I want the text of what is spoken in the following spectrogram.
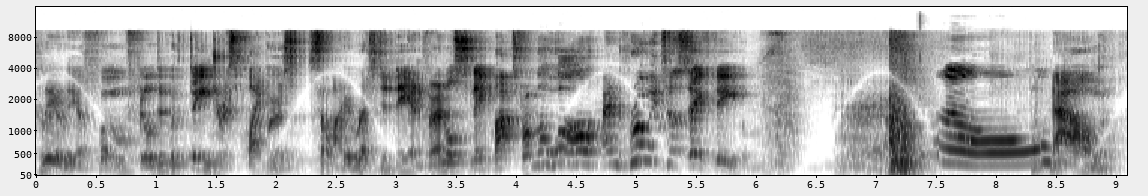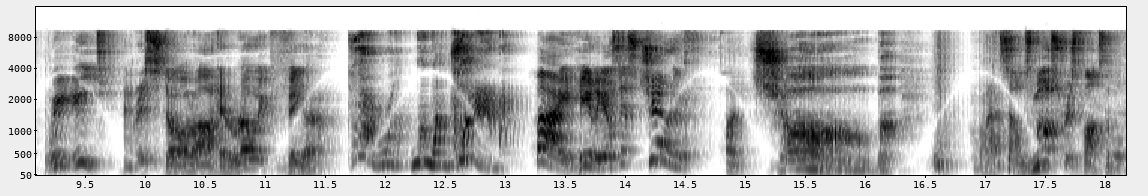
Clearly a foe filled it with dangerous vipers. So I wrested the infernal snake box from the wall and threw it to safety. Oh. Now, we eat and restore our heroic vigor. By Helios' chariot, a job. That sounds most responsible.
